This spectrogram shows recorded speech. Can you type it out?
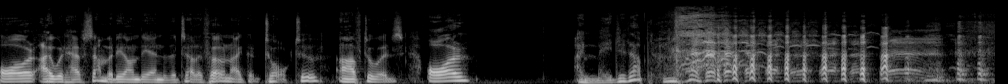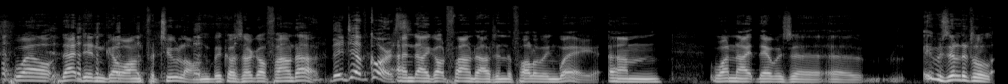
Or I would have somebody on the end of the telephone I could talk to afterwards. Or I made it up. well, that didn't go on for too long because I got found out. They did, of course. And I got found out in the following way. Um, one night there was a, a, it was a little,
